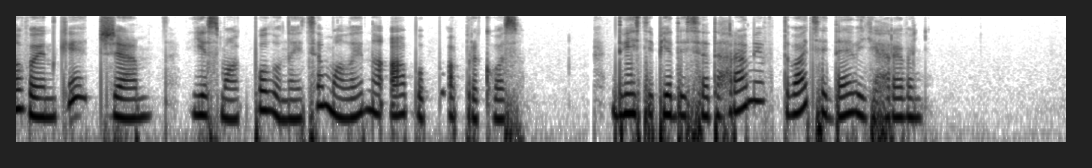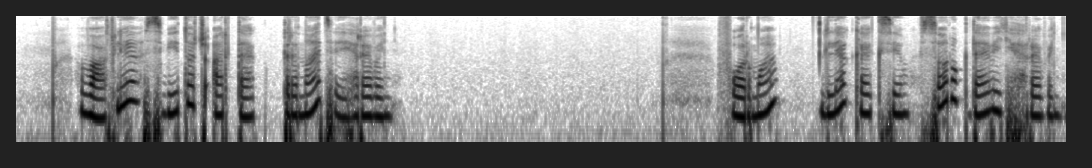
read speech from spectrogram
Новинки джем. Є смак полуниця, малина або априкос. 250 грамів 29 гривень. Вафлі світоч Артек 13 гривень. Форма для кексів 49 гривень.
